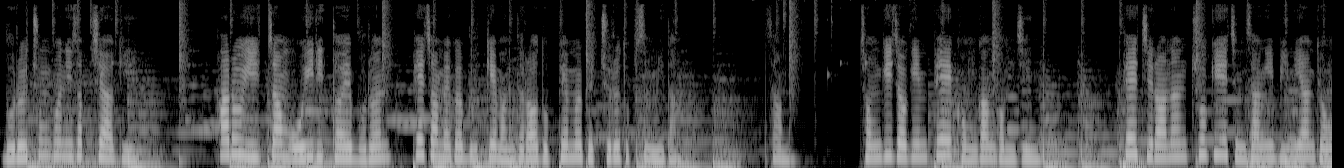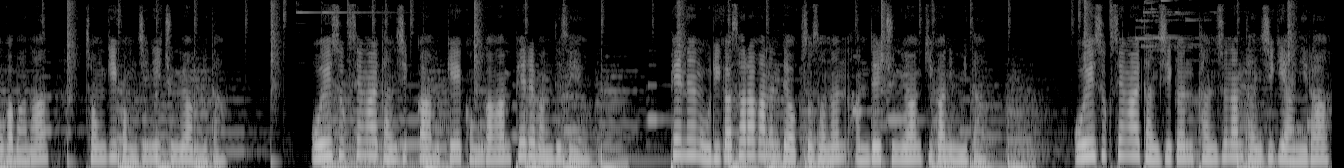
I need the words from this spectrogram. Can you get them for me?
물을 충분히 섭취하기 하루 1.52리터의 물은 폐점액을 묽게 만들어 노폐물 배출을 돕습니다. 3. 정기적인 폐 건강 검진. 폐 질환은 초기의 증상이 미미한 경우가 많아 정기 검진이 중요합니다. 오해숙 생활 단식과 함께 건강한 폐를 만드세요. 폐는 우리가 살아가는 데 없어서는 안 될 중요한 기관입니다. 오해숙 생활 단식은 단순한 단식이 아니라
